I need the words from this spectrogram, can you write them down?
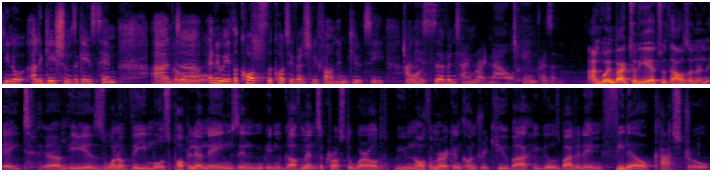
you know, allegations against him. And uh, anyway, the courts, the court eventually found him guilty, and Alright. he's serving time right now in prison. I'm going back to the year 2008. Um, he is one of the most popular names in, in governments across the world. In North American country, Cuba, he goes by the name Fidel Castro.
